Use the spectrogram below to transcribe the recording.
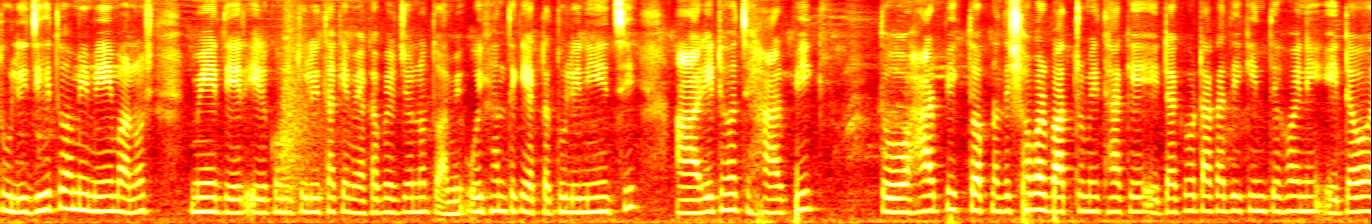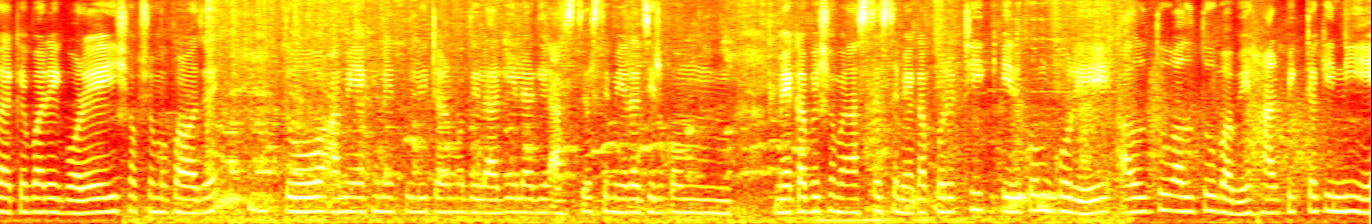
তুলি। যেহেতু আমি মেয়ে মানুষ, মেয়েদের এরকম তুলি থাকে মেকআপের জন্য, তো আমি ওইখান থেকে একটা তুলি নিয়েছি। আর এটা হচ্ছে হারপিক। তো হারপিক তো আপনাদের সবার বাথরুমেই থাকে, এটাকেও টাকা দিয়ে কিনতে হয়নি, এটাও একেবারে গড়েই সবসময় পাওয়া যায়। তো আমি এখানে তুলিটার মধ্যে লাগিয়ে লাগিয়ে আস্তে আস্তে মেয়েরা যেরকম মেকআপের সময় আস্তে আস্তে মেকআপ করে, ঠিক এরকম করে আলতু, আলতুভাবে হারপিকটাকে নিয়ে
